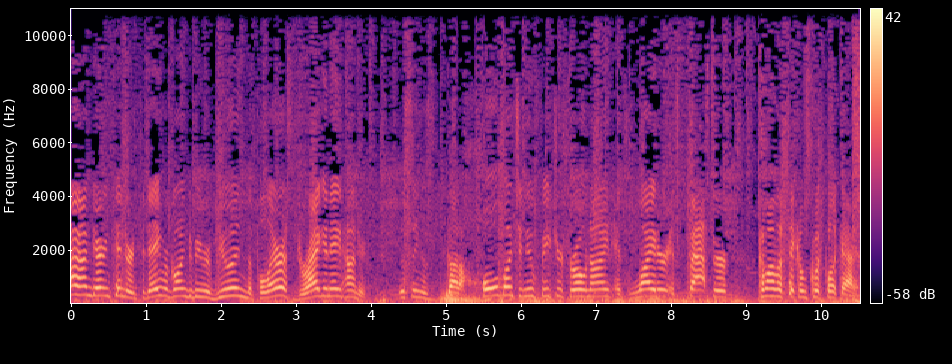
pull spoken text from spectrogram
I'm Darren Kinder, and today we're going to be reviewing the Polaris Dragon 800. This thing has got a whole bunch of new features for 09. It's lighter, it's faster. Come on, let's take a quick look at it.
